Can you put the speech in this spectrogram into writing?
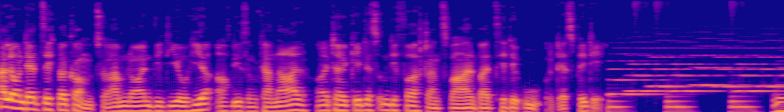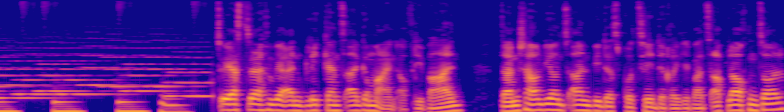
Hallo und herzlich willkommen zu einem neuen Video hier auf diesem Kanal. Heute geht es um die Vorstandswahlen bei CDU und SPD. Zuerst werfen wir einen Blick ganz allgemein auf die Wahlen, dann schauen wir uns an, wie das Prozedere jeweils ablaufen soll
